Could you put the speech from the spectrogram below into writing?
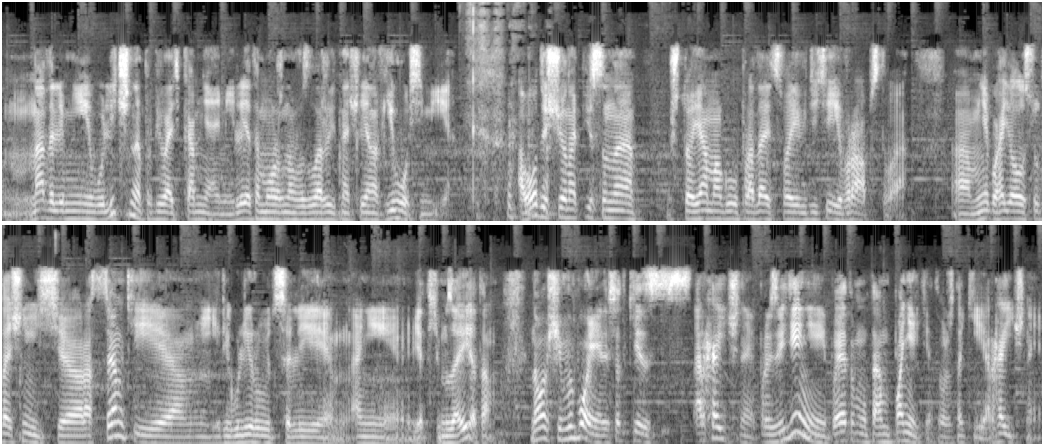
Надо ли мне его лично побивать камнями, или это можно возложить на членов его семьи? А вот еще написано, что я могу продать своих детей в рабство. А, мне бы хотелось уточнить э, расценки регулируются ли они Ветхим Заветом. Но, в общем, вы поняли, все-таки архаичное произведение, и поэтому там понятия тоже такие архаичные.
